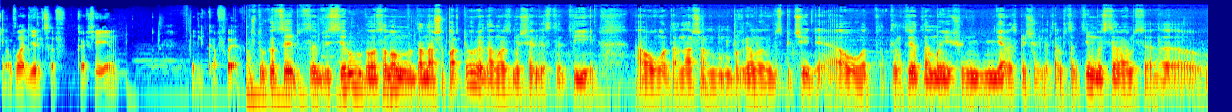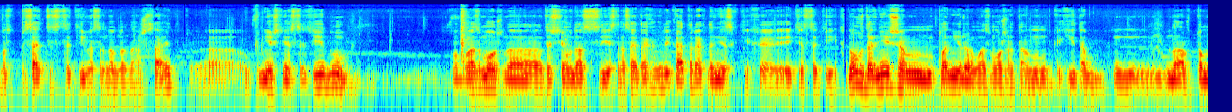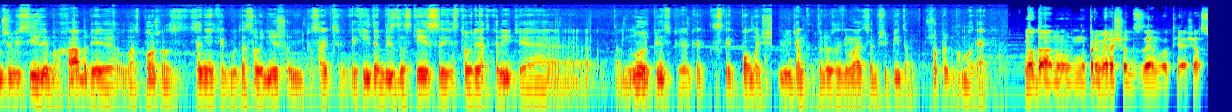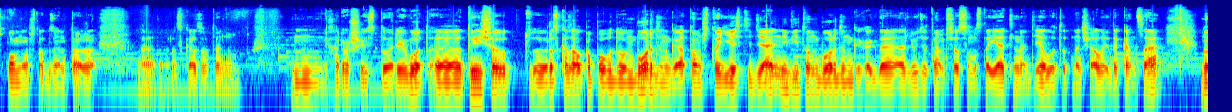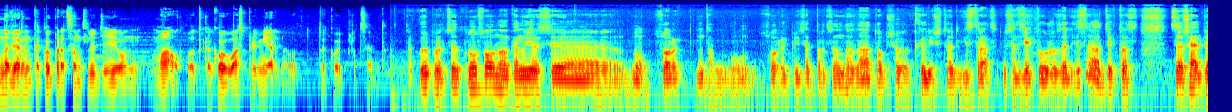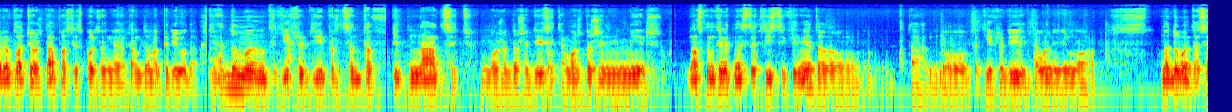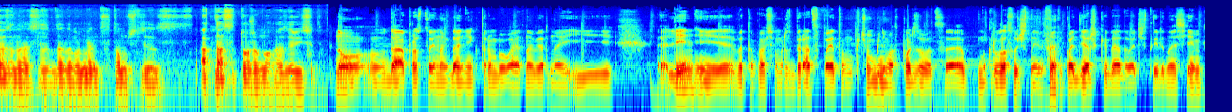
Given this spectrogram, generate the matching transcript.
владельцев кофеин или кафе. Что касается VC.ru, ну, в основном это наши партнеры там размещали статьи а вот, о нашем программном обеспечении. А вот, конкретно мы еще не размещали там статьи, мы стараемся э, писать статьи в основном на наш сайт. Э, внешние статьи, ну, возможно, точнее, у нас есть на сайтах агрегаторах на нескольких э, эти статьи. Но в дальнейшем планируем, возможно, там какие-то на в том же VC, либо Хабре, возможно, занять какую-то свою нишу и писать какие-то бизнес-кейсы, истории открытия, там, ну и, в принципе, как сказать, помощь людям, которые занимаются общепитом, чтобы им помогать. Ну да, ну, например, еще Дзен. Вот я сейчас вспомнил, что Дзен тоже э, рассказывает о нем хорошая история. Вот, э, ты еще рассказал по поводу онбординга, о том, что есть идеальный вид онбординга, когда люди там все самостоятельно делают от начала и до конца. Но, наверное, такой процент людей, он мал. Вот какой у вас примерно вот такой процент? Такой процент, ну, условно, конверсия, ну, 40, ну, там, 40-50 процентов, да, от общего количества регистраций. То есть, это те, кто уже зарегистрировал, те, кто совершает первый платеж, да, после использования, там, демо-периода. Я думаю, ну, таких людей процентов 15, может, даже 10, а может, даже не меньше. У нас конкретной статистики нет, да, но таких людей довольно немного. Но думаю, это связано в данный момент в том числе с от нас тоже многое зависит. Ну, да, просто иногда некоторым бывает, наверное, и лень и в этом во всем разбираться, поэтому почему бы не воспользоваться ну, круглосуточной поддержкой, да, 24 на 7,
